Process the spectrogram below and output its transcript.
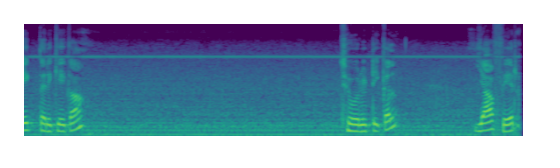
एक तरीके का थ्योरिटिकल या फिर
